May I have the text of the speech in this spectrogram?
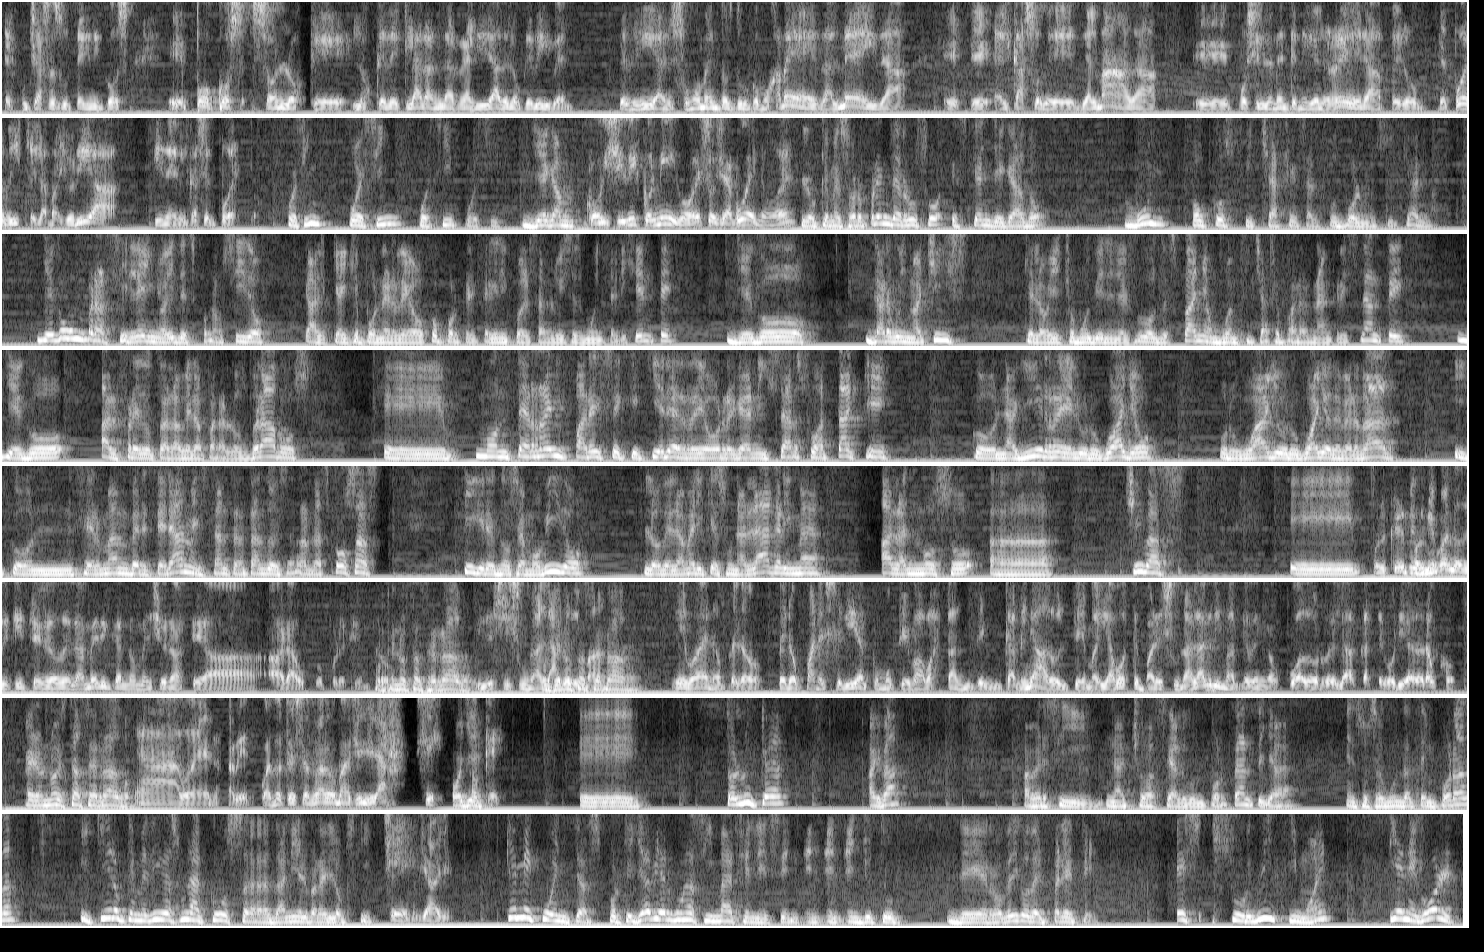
escuchás a sus técnicos eh, pocos son los que, los que declaran la realidad de lo que viven. Te diría en su momento el turco Mohamed, Almeida, este, el caso de, Almada, eh, posiblemente Miguel Herrera, pero después, viste, la mayoría tienen el cassette puesto. Pues sí, pues sí, pues sí, pues sí. Llegan. Coincidís conmigo, eso ya es bueno, ¿eh? Lo que me sorprende, Ruso, es que han llegado muy pocos fichajes al fútbol mexicano. Llegó un brasileño ahí desconocido al que hay que ponerle ojo porque el técnico del San Luis es muy inteligente. Llegó Darwin Machís, que lo había hecho muy bien en el fútbol de España, un buen fichaje para Hernán Cristante. Llegó Alfredo Talavera para los Bravos. Eh, Monterrey parece que quiere reorganizar su ataque con Aguirre, el uruguayo, uruguayo, uruguayo de verdad, y con Germán Berterame están tratando de cerrar las cosas. Tigres no se ha movido, lo del América es una lágrima. Alan Mozo a Chivas. Eh, ¿Por, qué, cuando dijiste lo del América no mencionaste a, Araujo, por ejemplo? Porque no está cerrado. Y decís una Porque no está cerrado. Y bueno, pero, pero parecería como que va bastante encaminado el tema. ¿Y a vos te parece una lágrima que venga un jugador de la categoría de Araujo? Pero no está cerrado. Ah, bueno, está bien. Cuando esté cerrado me vas a decir, ah, sí. Oye, okay. eh, Toluca, ahí va. A ver si Nacho hace algo importante ya en su segunda temporada. Y quiero que me digas una cosa, Daniel Brailovsky. Sí, ya, ya. ¿Qué me cuentas? Porque ya vi algunas imágenes en, en, YouTube de Rodrigo del Prete. Es zurdísimo, ¿eh? Tiene gol,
